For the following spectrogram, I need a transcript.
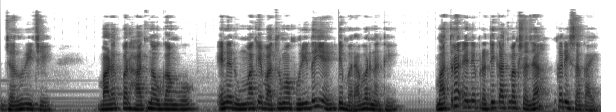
જરૂરી છે. બાળક પર હાથ ન ઉગામવો, એને રૂમમાં કે બાથરૂમમાં પૂરી દઈએ તે બરાબર નથી. માત્ર એને પ્રતિકાત્મક સજા કરી શકાય.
